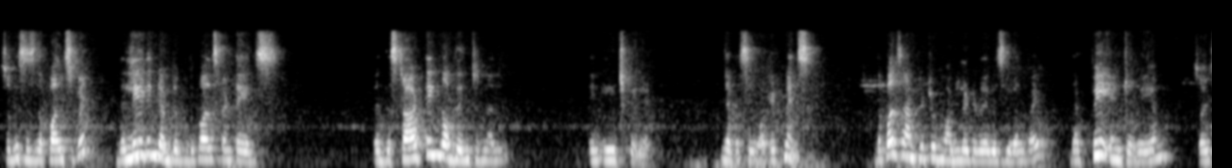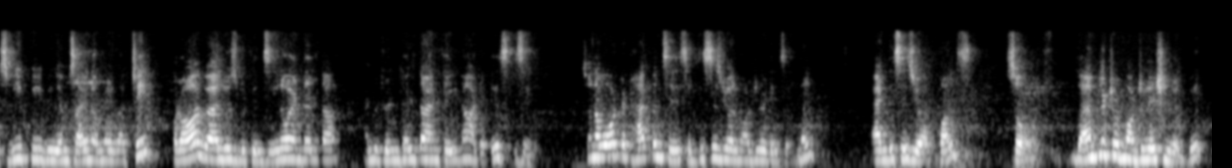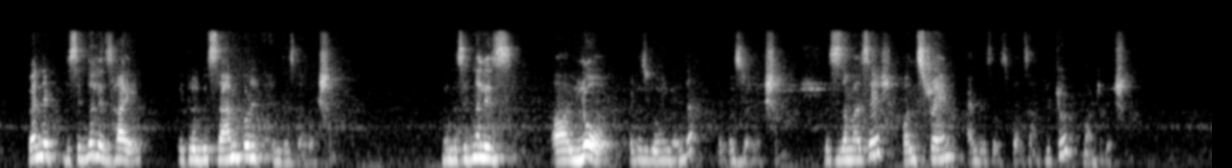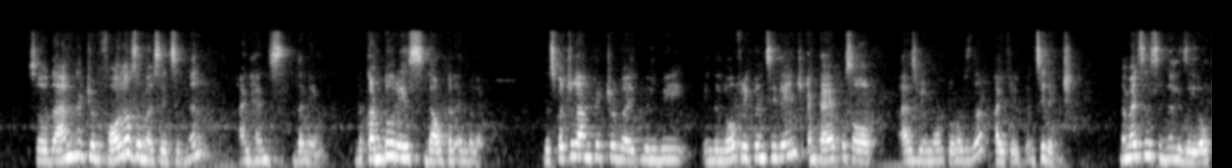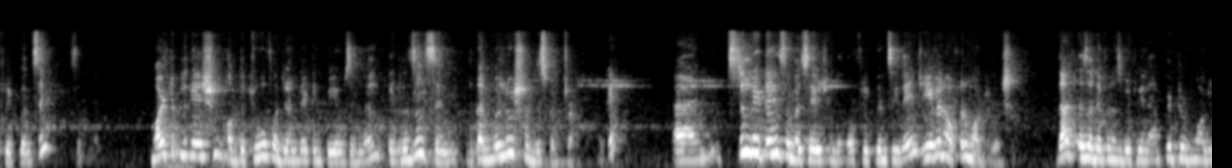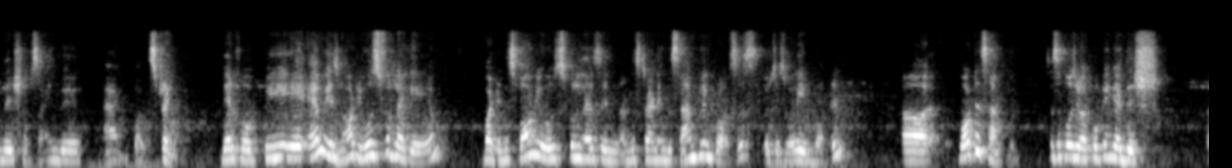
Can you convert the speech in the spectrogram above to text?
So this is the pulse width. The leading of the, the pulse contains the starting of the internal in each period. Let us see what it means. The pulse amplitude modulated wave is given by that P into Vm. So it's Vp Vm sine omega t for all values between 0 and delta and between delta and t naught it is 0. So now what it happens is if this is your modulating signal and this is your pulse. So the amplitude modulation will be when it, the signal is high, it will be sampled in this direction. When the signal is uh, low, it is going in the reverse direction. This is a message, pulse train, and this is pulse amplitude modulation. So the amplitude follows the message signal and hence the name. The contour is the outer envelope. The spectral amplitude will be in the low frequency range and tapers off as we move towards the high frequency range. The message signal is a low frequency signal. Multiplication of the two for generating PM signal, it results in the convolution of the spectra okay? And it still retains the message in the low frequency range even after modulation. That is the difference between amplitude modulation of sine wave and pulse train. Therefore, PAM is not useful like AM, but it is found usefulness in understanding the sampling process, which is very important. Uh, what is sampling? So suppose you are cooking a dish,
